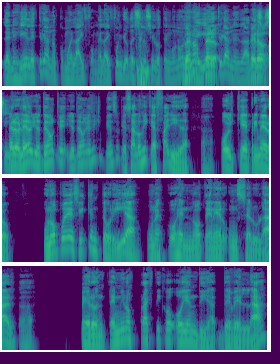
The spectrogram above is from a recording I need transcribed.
la energía eléctrica no es como el iPhone. El iPhone yo decido si lo tengo o no. la energía eléctrica la pero, Pero Leo, yo tengo que, yo tengo que decir que pienso que esa lógica es fallida. Porque primero, uno puede decir que en teoría uno escoge no tener un celular, pero en términos prácticos hoy en día, ¿de verdad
